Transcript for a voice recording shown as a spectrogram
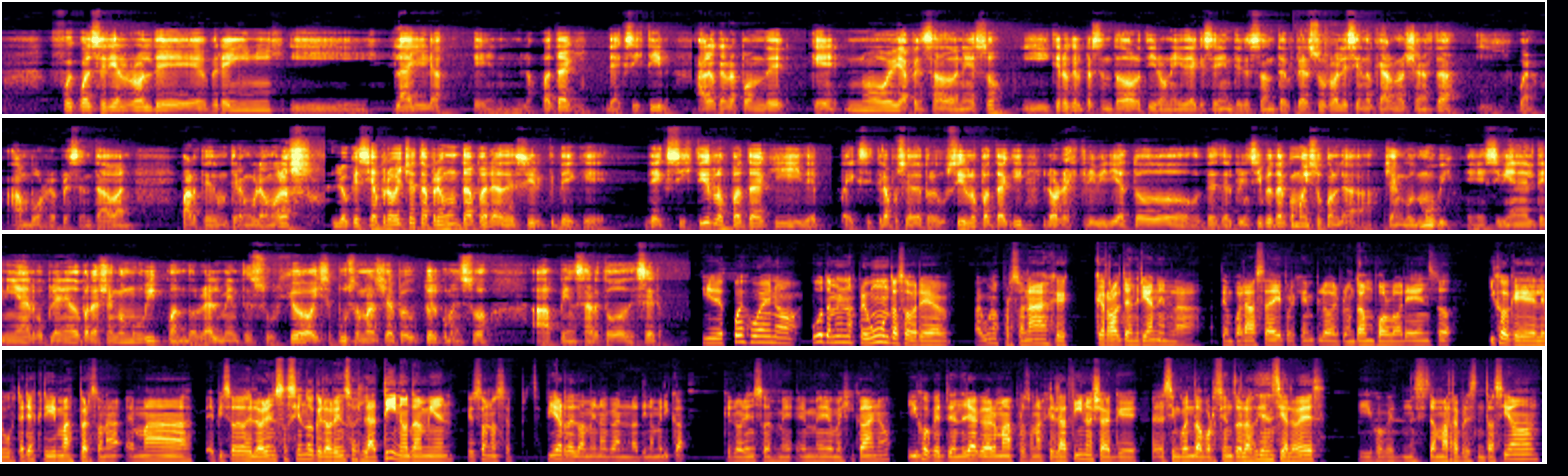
fue cuál sería el rol de Brainy y Laila en los Pataki, de existir, a lo que responde que no había pensado en eso y creo que el presentador tiene una idea que sería interesante ver sus roles siendo que Arnold ya no está y bueno, ambos representaban parte de un triángulo amoroso. Lo que sí aprovecha esta pregunta para decir de que de existir los Pataki y de existir la posibilidad de producir los Pataki, lo reescribiría todo desde el principio, tal como hizo con la Jungle Movie. Eh, si bien él tenía algo planeado para Jungle Movie, cuando realmente surgió y se puso en marcha el producto, él comenzó a pensar todo de cero. Y después, bueno, hubo también unas preguntas sobre algunos personajes, qué rol tendrían en la temporada 6, por ejemplo, le preguntaban por Lorenzo. Dijo que le gustaría escribir más, más episodios de Lorenzo, siendo que Lorenzo es latino también. Eso no se, se pierde también acá en Latinoamérica, que Lorenzo es, me- es medio mexicano. Dijo que tendría que haber más personajes latinos, ya que el 50% de la audiencia lo es. Y dijo que necesita más representación.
